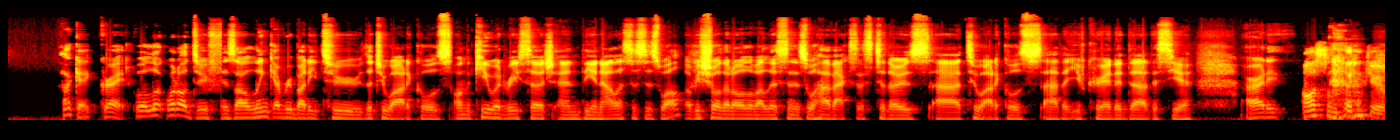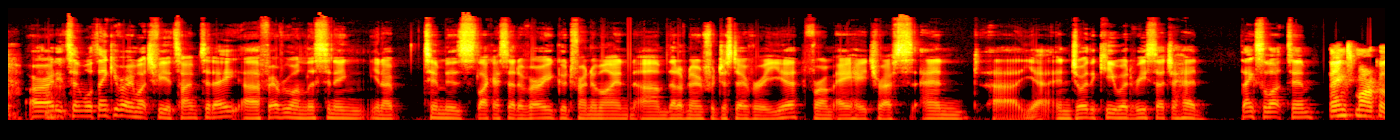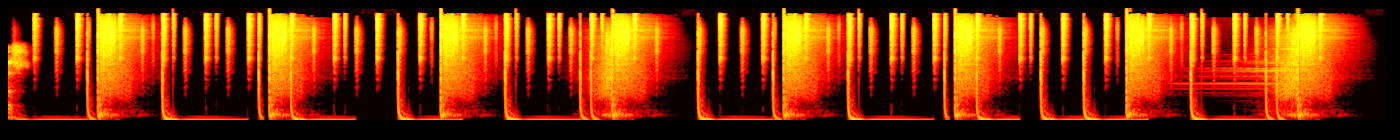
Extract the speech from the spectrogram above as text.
Okay, great. Well, look, what I'll do is I'll link everybody to the two articles on the keyword research and the analysis as well. I'll be sure that all of our listeners will have access to those uh, two articles uh, that you've created uh, this year. Alrighty. Awesome. Thank you. Alrighty, Tim. Well, thank you very much for your time today. Uh, for everyone listening, you know, Tim is, like I said, a very good friend of mine um, that I've known for just over a year from Ahrefs. And uh, yeah, enjoy the keyword research ahead. Thanks a lot, Tim. Thanks, Marcus.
